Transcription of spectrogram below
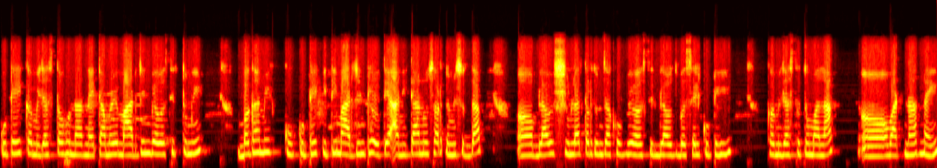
कुठेही कमी जास्त होणार नाही. त्यामुळे मार्जिन व्यवस्थित तुम्ही बघा मी कु- कुठे किती मार्जिन ठेवते आणि त्यानुसार तुम्ही सुद्धा ब्लाऊज शिवला तर तुमचा खूप व्यवस्थित ब्लाऊज बसेल. कुठेही कमी जास्त तुम्हाला वाटणार नाही.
